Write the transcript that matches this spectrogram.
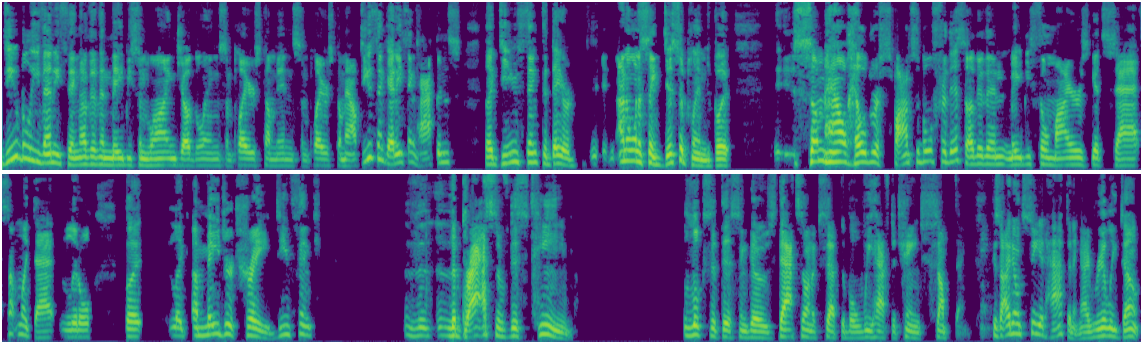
do you believe anything other than maybe some line juggling, some players come in, some players come out? Do you think anything happens? Like, do you think that they are, I don't want to say disciplined, but somehow held responsible for this other than maybe Phil Myers gets sat, something like that, little, but like a major trade. Do you think the the brass of this team looks at this and goes, "That's unacceptable. We have to change something." Because I don't see it happening. I really don't.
